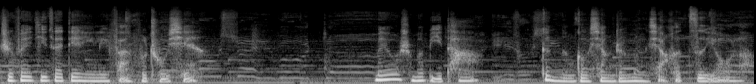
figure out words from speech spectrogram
纸飞机在电影里反复出现，没有什么比它更能够象征梦想和自由了。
